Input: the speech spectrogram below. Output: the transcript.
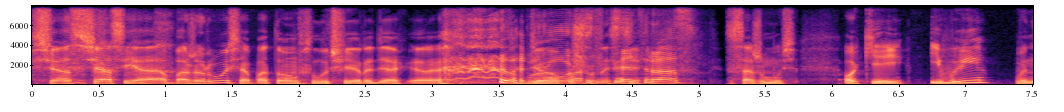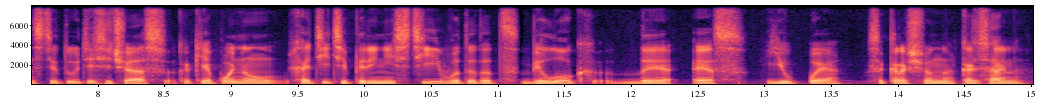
Сейчас, сейчас я обожрусь, а потом в случае радио- э, Брошу в радиоопасности пять раз. Сожмусь. Окей. И вы в институте сейчас, как я понял, хотите перенести вот этот белок DSUP, сокращенно, как DSAP. правильно?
